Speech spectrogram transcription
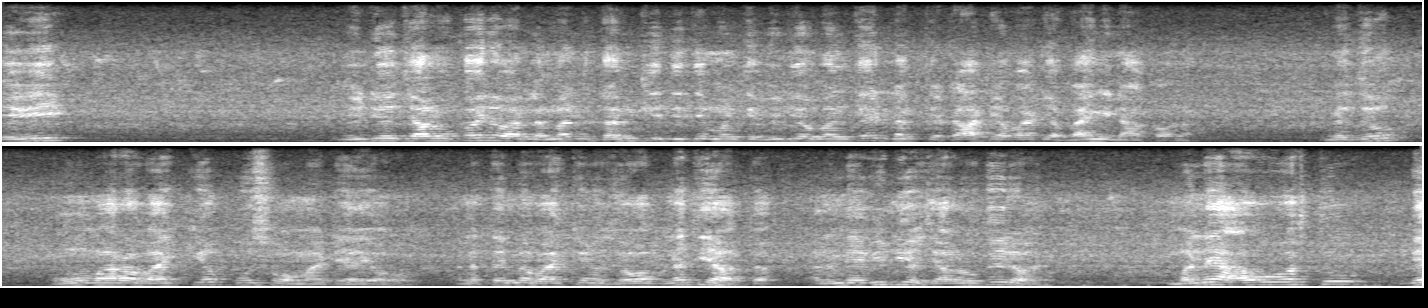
એવી વીડિયો ચાલુ કર્યો એટલે મને ધમકી દીધી. મને કે વીડિયો બંધ કરી નક્કી ટાટિયા વાટિયા ભાંગી નાખવાના. મેં હું મારા વાક્યો પૂછવા માટે આવ્યો હોઉં અને તમે વાક્યનો જવાબ નથી આપતા અને મેં વીડિયો ચાલુ કર્યો છે. મને આવું વસ્તુ બે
